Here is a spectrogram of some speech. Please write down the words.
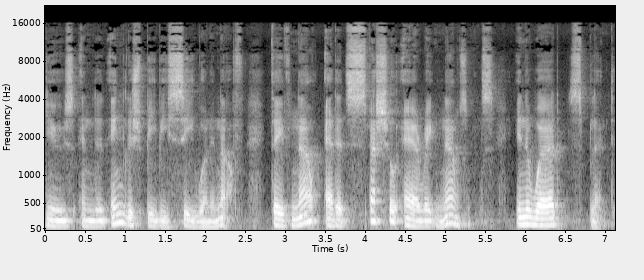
news and the English BBC weren't enough, they've now added special air raid announcements. In a word, splendid.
